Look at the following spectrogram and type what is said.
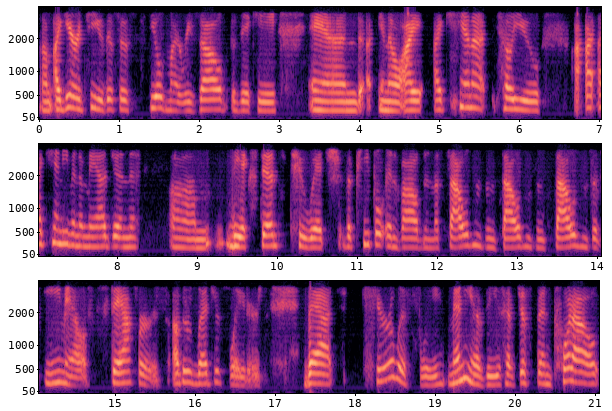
um, I guarantee you, this has steeled my resolve, Vicki. And you know, I I cannot tell you, I, I can't even imagine. Um, the extent to which the people involved in the thousands and thousands and thousands of emails, staffers, other legislators that carelessly, many of these have just been put out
